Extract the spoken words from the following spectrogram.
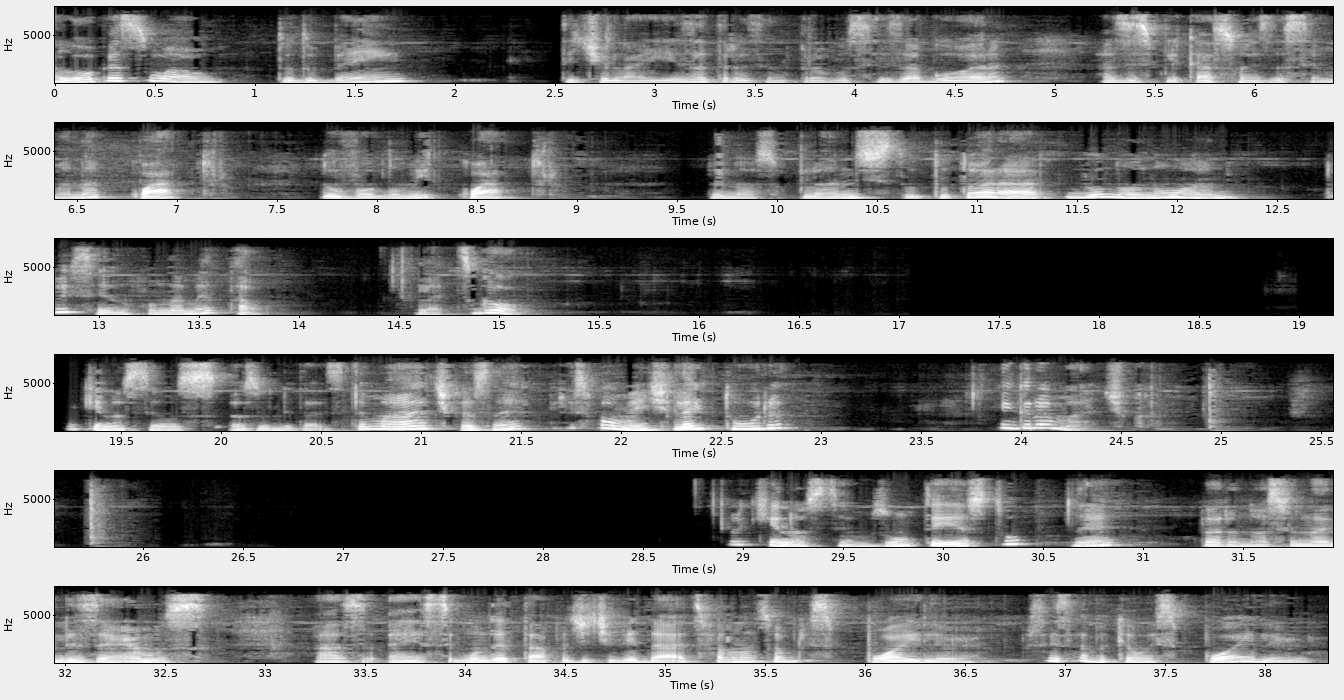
Hello pessoal, tudo bem? Titi Laísa trazendo para vocês agora as explicações da semana 4 do volume 4 do nosso plano de estudo tutorado do nono ano do ensino fundamental. Let's go! Aqui nós temos as unidades temáticas, né? Principalmente leitura e gramática. Aqui nós temos um texto, né, para nós finalizarmos a é, segunda etapa de atividades falando sobre spoiler. Vocês sabem o que é um spoiler?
